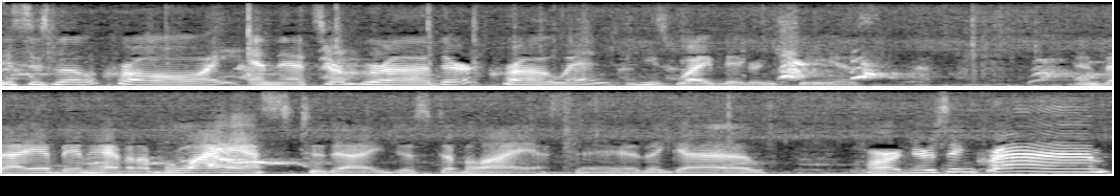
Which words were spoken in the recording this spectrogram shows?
This is little Croix, and that's her brother, Crowan. He's way bigger than she is. And they have been having a blast today, just a blast. There they go. Partners in crime.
